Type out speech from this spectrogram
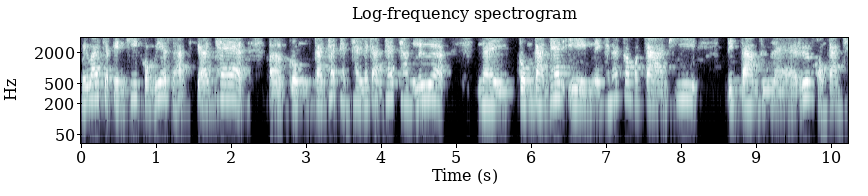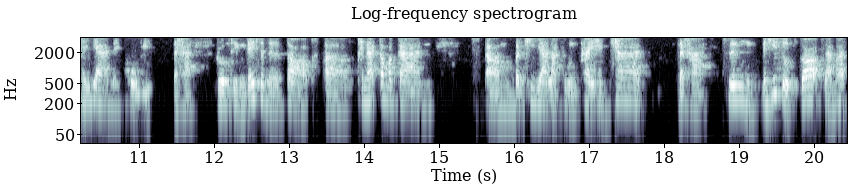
ไม่ว่าจะเป็นที่กรมวิทยาศาสตร์การแพทย์กรมการแพทย์แผนไทยและการแพทย์ทางเลือก ในกรมการแพทย์เองในคณะกรรมการที่ติดตามดูแลเรื่องของการใช้ยาในโควิดนะคะ รวมถึงได้เสนอต่ออคณะกรรมการบัญชียาหลักสมุนไพรแห่งชาตินะคะ ซึ่งในที่สุดก็สามารถ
